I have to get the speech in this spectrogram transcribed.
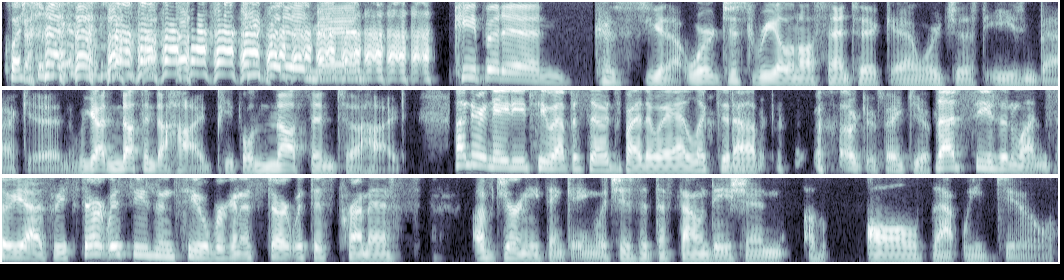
Question mark? Keep it in, man. Keep it in. Cause you know, we're just real and authentic and we're just easing back in. We got nothing to hide, people. Nothing to hide. 182 episodes, by the way. I looked it up. okay, thank you. That's season one. So, yes, we start with season two. We're going to start with this premise of journey thinking, which is at the foundation of all that we do.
